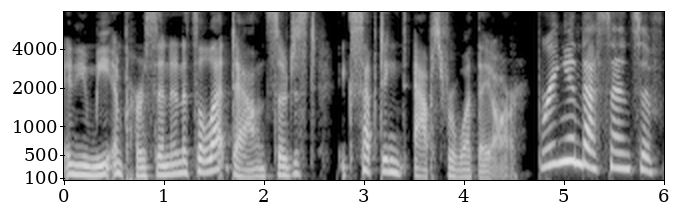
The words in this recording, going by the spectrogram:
and you meet in person and it's a letdown. So just accepting apps for what they are. Bring in that sense of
